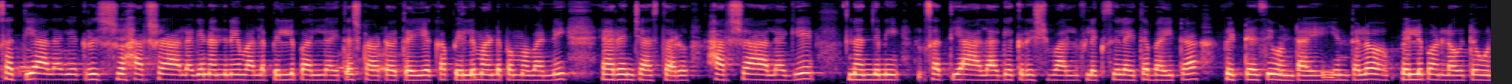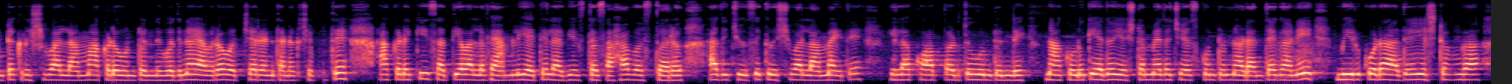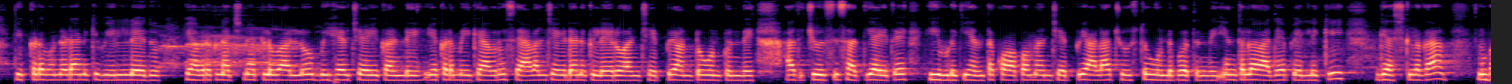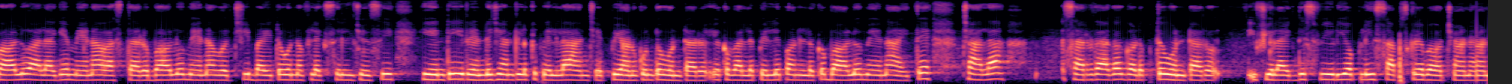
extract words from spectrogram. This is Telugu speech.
సత్య అలాగే క్రిష్ హర్ష అలాగే నందిని వాళ్ళ పెళ్ళి పనులు అయితే స్టార్ట్ అవుతాయి. ఇక పెళ్ళి మండపం అవన్నీ అరేంజ్ చేస్తారు. హర్ష అలాగే నందిని సత్య అలాగే క్రిష్ వాళ్ళ ఫ్లెక్సీలు అయితే బయట పెట్టేసి ఉంటాయి. ఇంతలో పెళ్ళి పనులు అవుతూ ఉంటే క్రిష్ వాళ్ళ అమ్మ అక్కడ ఉంటుంది. వదిన ఎవరో వచ్చారని తనకు చెప్తే అక్కడికి సత్య వాళ్ళ ఫ్యామిలీ అయితే లగేజ్తో సహా వస్తారు. అది చూసి క్రిష్ వాళ్ళ అమ్మ అయితే ఇలా కోప్పడుతూ ఉంటుంది. నా కొడుకు ఏదో ఇష్టం మీద చేసుకుంటున్నాడు. అంతేగాని మీరు కూడా అదే ఇష్టంగా ఇక్కడ ఉండడానికి వీలు లేదు. ఎవరికి నచ్చినట్లు వాళ్ళు బిహేవ్ చేయకండి. ఇక్కడ మీకు ఎవరు సేవలు చేయడానికి లేరు అని చెప్పి అంటూ ఉంటుంది. అది చూసి సత్య అయితే ఈవిడికి ఎంత కోపం అని చెప్పి అలా చూస్తూ ఉండిపోతుంది. ఇంతలో అదే పెళ్ళికి గెస్ట్లుగా బాలు అలాగే మీనా వస్తారు. బాలు మీనా వచ్చి బయట ఉన్న ఫ్లెక్సీలు చూసి ఏంటి రెండు జంటలకి పెళ్ళ? అని చెప్పి అనుకుంటూ ఉంటారు. ఇక వాళ్ళ పెళ్ళి పనులకు బాలు మీనా అయితే చాలా సరదాగా గడుపుతూ ఉంటారు. If you like this video please subscribe our channel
